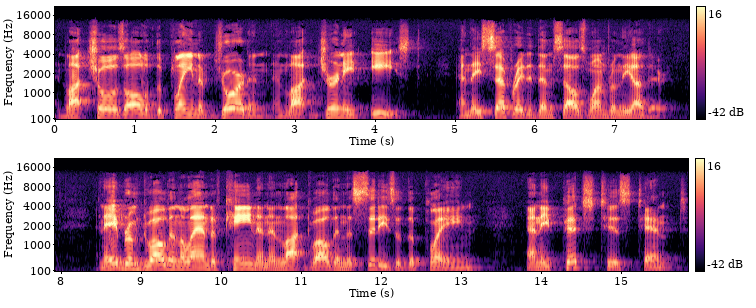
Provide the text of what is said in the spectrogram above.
And Lot chose all of the plain of Jordan, and Lot journeyed east, and they separated themselves one from the other. And Abram dwelled in the land of Canaan, and Lot dwelled in the cities of the plain, and he pitched his tent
